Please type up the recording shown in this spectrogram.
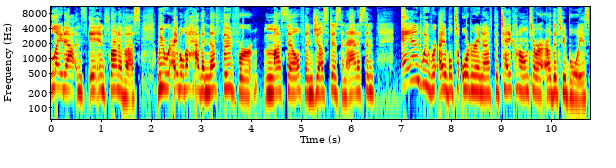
laid out in, in front of us. We were able to have enough food for myself and Justice and Addison. And we were able to order enough to take home to our other two boys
